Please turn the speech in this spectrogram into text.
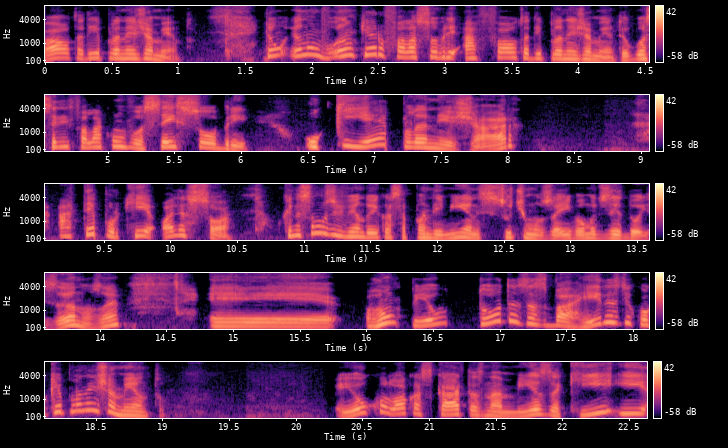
Falta de planejamento. Então, eu não, eu não quero falar sobre a falta de planejamento, eu gostaria de falar com vocês sobre o que é planejar até porque, olha só, o que nós estamos vivendo aí com essa pandemia nesses últimos aí, vamos dizer, dois anos, né? É, rompeu todas as barreiras de qualquer planejamento eu coloco as cartas na mesa aqui e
